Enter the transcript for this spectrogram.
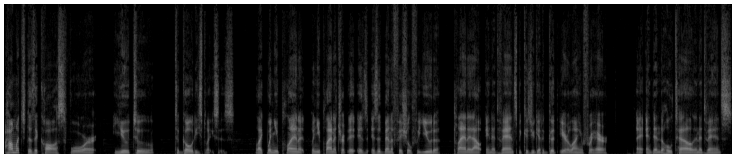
How much does it cost for you to to go these places? Like when you plan it, when you plan a trip, is is it beneficial for you to plan it out in advance because you get a good airline fare, and then the hotel in advance?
